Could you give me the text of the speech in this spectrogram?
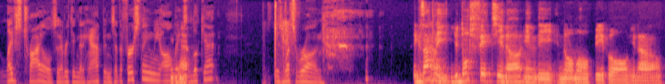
life's trials and everything that happens that the first thing we always Yeah. look at is what's wrong. Exactly. You don't fit, you know, in the normal people, you know,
